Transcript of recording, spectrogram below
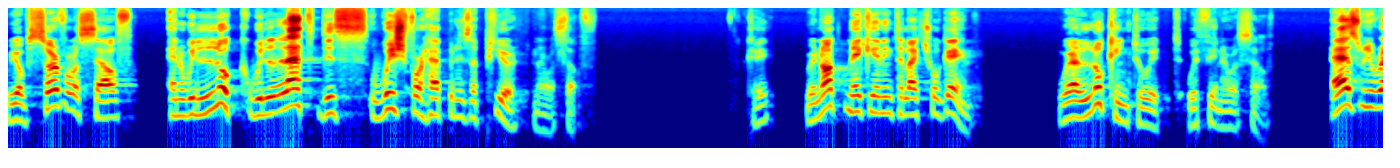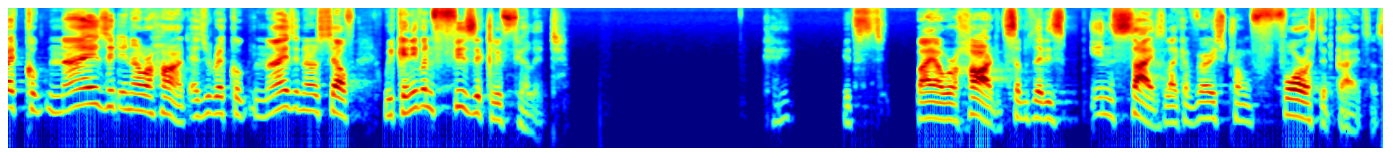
We observe ourselves and we look, we let this wish for happiness appear in ourselves. Okay? We're not making an intellectual game. We're looking to it within ourselves. As we recognize it in our heart, as we recognize it in ourselves, we can even physically feel it. Okay? It's by our heart, it's something that is inside, like a very strong force that guides us.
